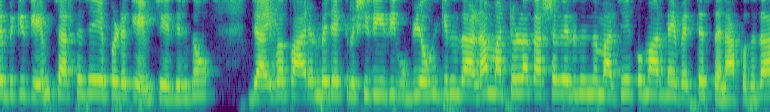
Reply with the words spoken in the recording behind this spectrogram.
ലഭിക്കുകയും ചർച്ച ചെയ്യപ്പെടുകയും ചെയ്തിരുന്നു. ജൈവ പാരമ്പര്യ കൃഷിരീതി ഉപയോഗിക്കുന്നതാണ് മറ്റുള്ള കർഷകരിൽ നിന്നും അജയ്കുമാറിനെ വ്യത്യസ്തനാക്കുന്നത്.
